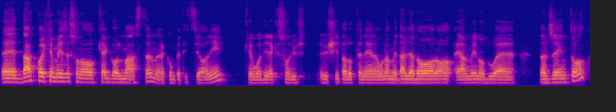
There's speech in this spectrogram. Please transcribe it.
Eh, da qualche mese sono Kaggle Master nelle competizioni, che vuol dire che sono rius- riuscito ad ottenere una medaglia d'oro e almeno due d'argento.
